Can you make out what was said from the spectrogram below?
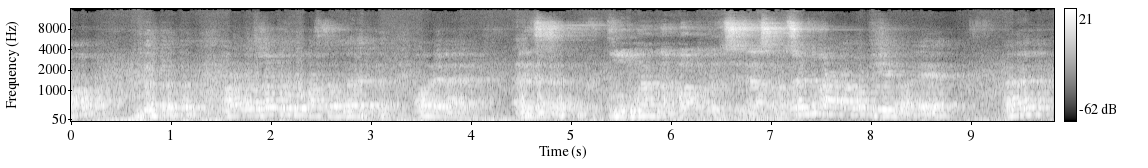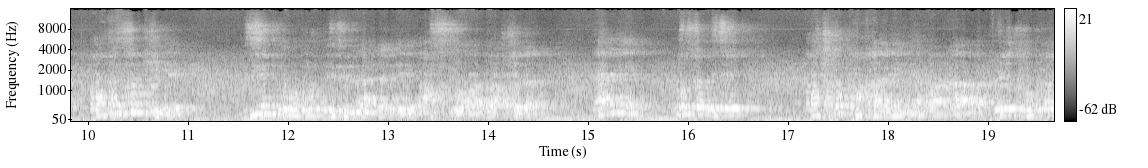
edirdik. Aramızda qrup açıldı. O belə. Bəs klublarla bağlı sizdən sonra Sözün arasında bir şey var. E? Yəni, baxırsan ki, bizim qrupumun üzvləri, aslılar, yaxşı elədir. Yəni, Rusya bizi başqa pakaliniya var da. Facebookda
